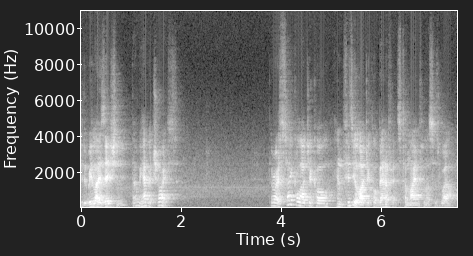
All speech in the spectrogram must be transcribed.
to the realization that we have a choice. There are psychological and physiological benefits to mindfulness as well.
